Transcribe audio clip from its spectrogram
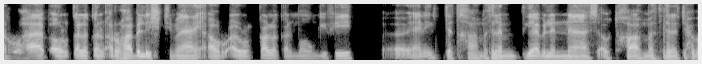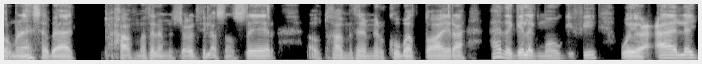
الرهاب أو القلق الرهاب الاجتماعي أو القلق الموقفي يعني أنت تخاف مثلا تقابل الناس أو تخاف مثلا تحضر مناسبات تخاف مثلا من الصعود في الأسانسير أو تخاف مثلا من ركوب الطائرة. هذا قلق موقفي ويعالج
